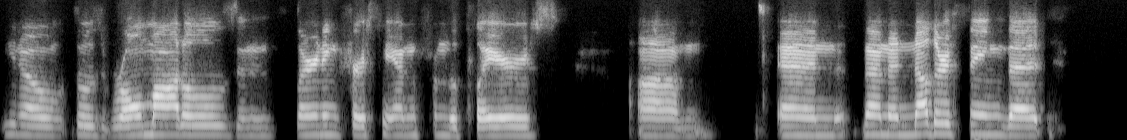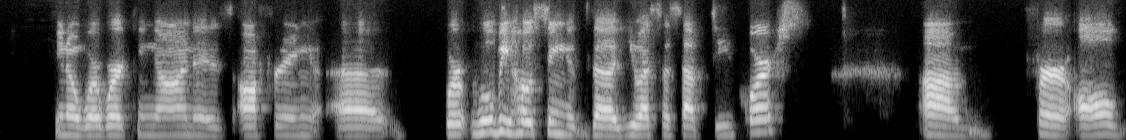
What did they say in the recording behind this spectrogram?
you know, those role models and learning firsthand from the players. Um, and then another thing that you know we're working on is offering a we're, we'll be hosting the USSFD course um, for all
